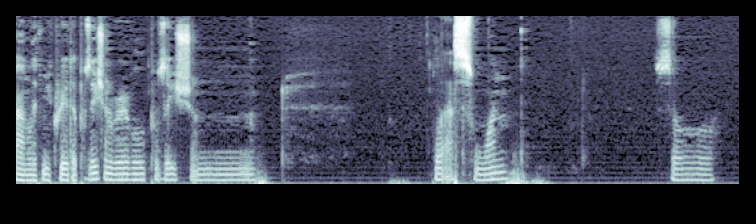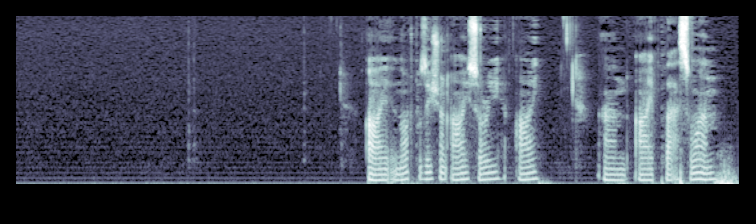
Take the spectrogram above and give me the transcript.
And let me create a position variable position plus one. So i not position i sorry i and i plus one.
